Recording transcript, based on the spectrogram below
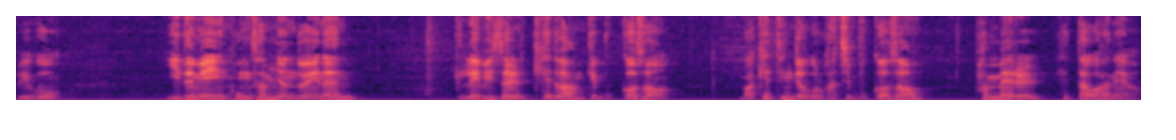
그리고 이듬해인 03년도에는 레빗을 캐드와 함께 묶어서 마케팅적으로 같이 묶어서 판매를 했다고 하네요.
